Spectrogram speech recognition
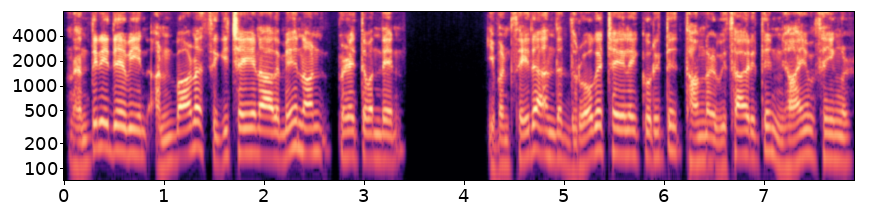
நந்தினி தேவியின் அன்பான சிகிச்சையினாலுமே நான் பிழைத்து வந்தேன். இவன் செய்த அந்த துரோகச் செயலை குறித்து தாங்கள் விசாரித்து நியாயம் செய்யுங்கள்.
